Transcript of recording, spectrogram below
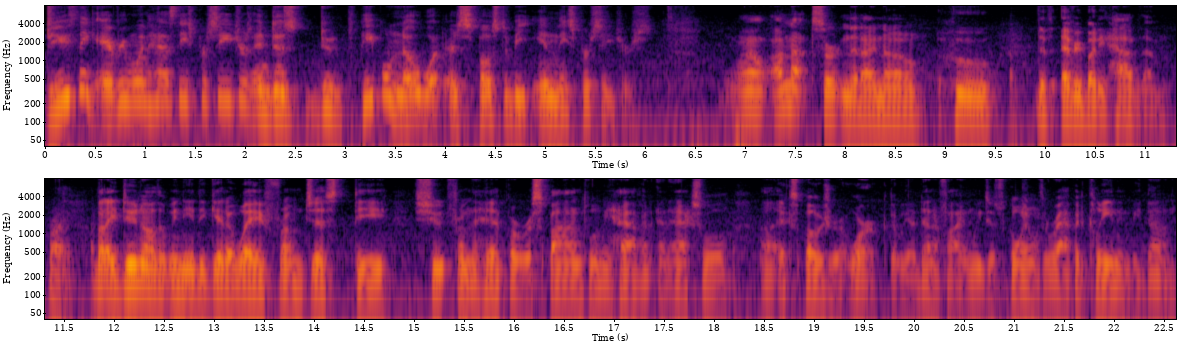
do you think everyone has these procedures, and does do people know what is supposed to be in these procedures? Well, I'm not certain that I know who, if everybody have them. Right. But I do know that we need to get away from just the shoot from the hip or respond when we have an, an actual uh, exposure at work that we identify, and we just go in with a rapid clean and be done.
